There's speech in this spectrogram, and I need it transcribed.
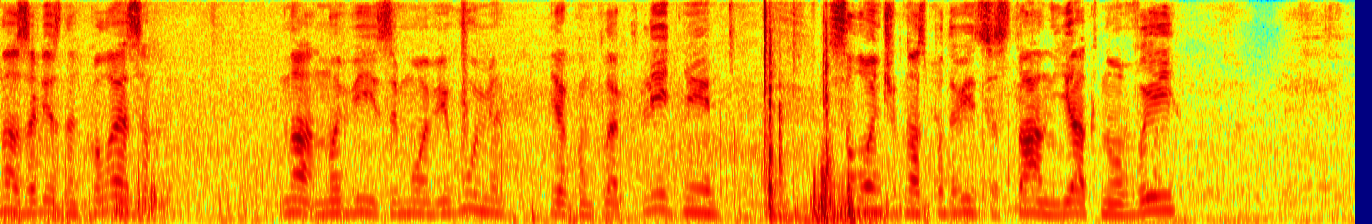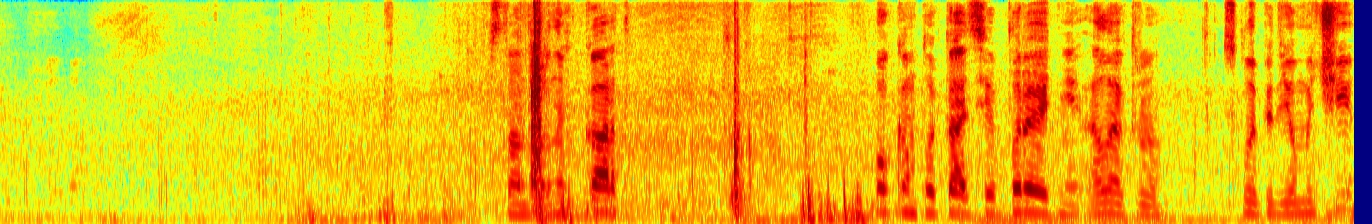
На залізних колесах, на новій зимовій гумі, є комплект літньої. Салончик у нас, подивіться, стан як новий. Стан дверних карт. По комплектації передні електро склопідйомичі,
